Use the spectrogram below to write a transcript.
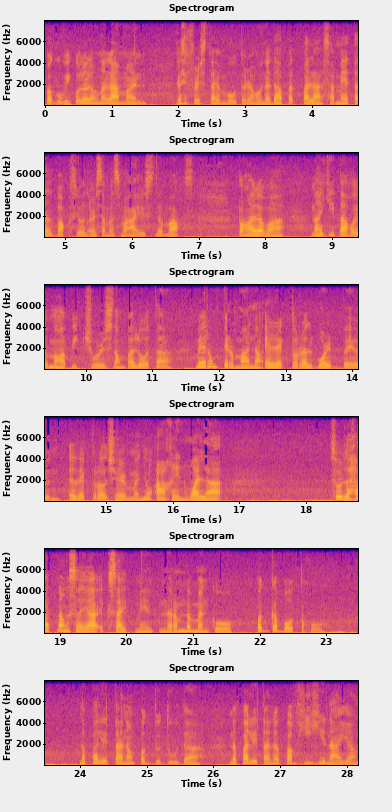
Pag uwi ko na lang nalaman, kasi first time voter ako, na dapat pala sa metal box yun or sa mas maayos na box. Pangalawa, nakikita ko yung mga pictures ng balota. Merong pirma ng electoral board ba yun? Electoral chairman. Yung akin, wala. So, lahat ng saya, excitement, naramdaman ko, pagkaboto ko, napalitan ng pagdududa, napalitan ng panghihinayang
